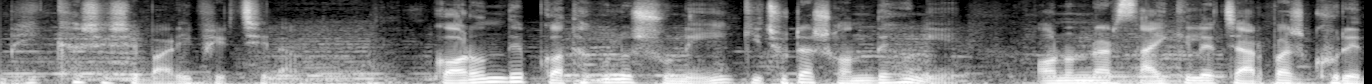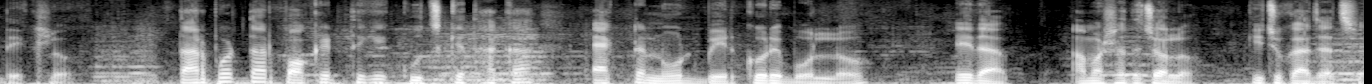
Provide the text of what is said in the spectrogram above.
ভিক্ষা শেষে বাড়ি ফিরছিলাম। করণদেব কথাগুলো শুনেই কিছুটা সন্দেহ নিয়ে অনন্যার সাইকেলের চারপাশ ঘুরে দেখল। তারপর তার পকেট থেকে কুচকে থাকা একটা নোট বের করে বলল এদা আমার সাথে চলো, কিছু কাজ আছে।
